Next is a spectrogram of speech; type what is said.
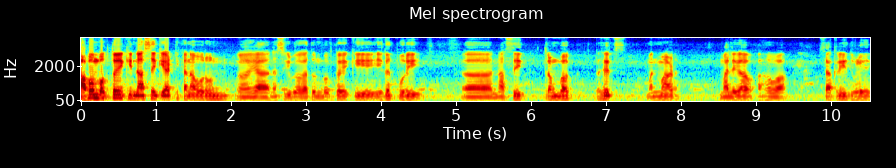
आपण बघतोय की नाशिक या ठिकाणावरून या नाशिक विभागातून बघतोय की इगतपुरी नाशिक त्र्यंबक तसेच मनमाड मालेगाव अहवा साक्री धुळे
